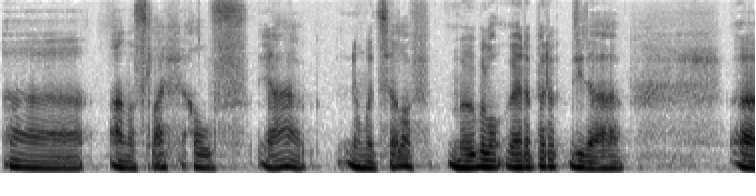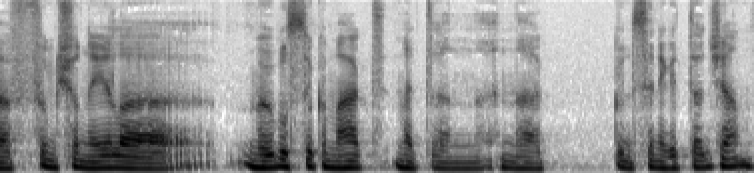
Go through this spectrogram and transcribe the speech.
eh, aan de slag als, ja, noem het zelf, meubelontwerper die daar functionele meubelstukken maakt met een, een kunstzinnige touch aan.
